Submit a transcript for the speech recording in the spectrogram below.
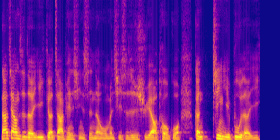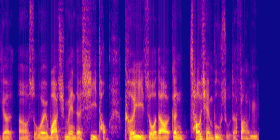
那这样子的一个诈骗形式呢，我们其实是需要透过更进一步的一个呃所谓 Watchman 的系统，可以做到更超前部署的防御。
